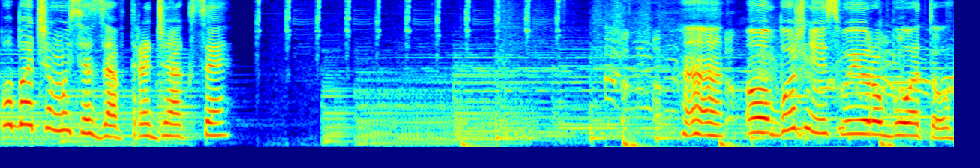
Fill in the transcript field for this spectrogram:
Побачимося завтра, Джаксе. Обожнюю свою роботу.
